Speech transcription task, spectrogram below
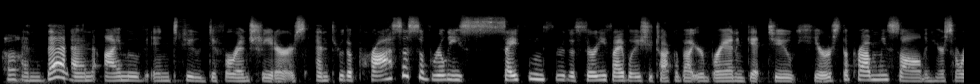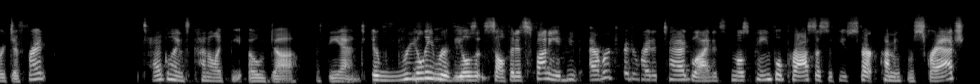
Huh. And then I move into differentiators. And through the process of really siphoning through the 35 ways you talk about your brand and get to here's the problem we solve and here's how we're different, tagline's kind of like the oh duh at the end. It really reveals itself. And it's funny, if you've ever tried to write a tagline, it's the most painful process if you start coming from scratch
